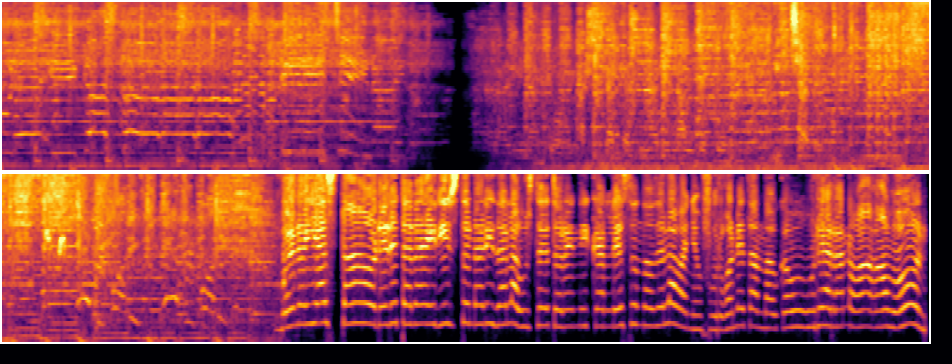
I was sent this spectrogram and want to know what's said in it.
gure askatasunaren aldeko itxaron. Bueno, ya está, horeretara iristen ari dala, uste oraindik lezon daudela, baina furgonetan daukagu gure arranoa, Gabon!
